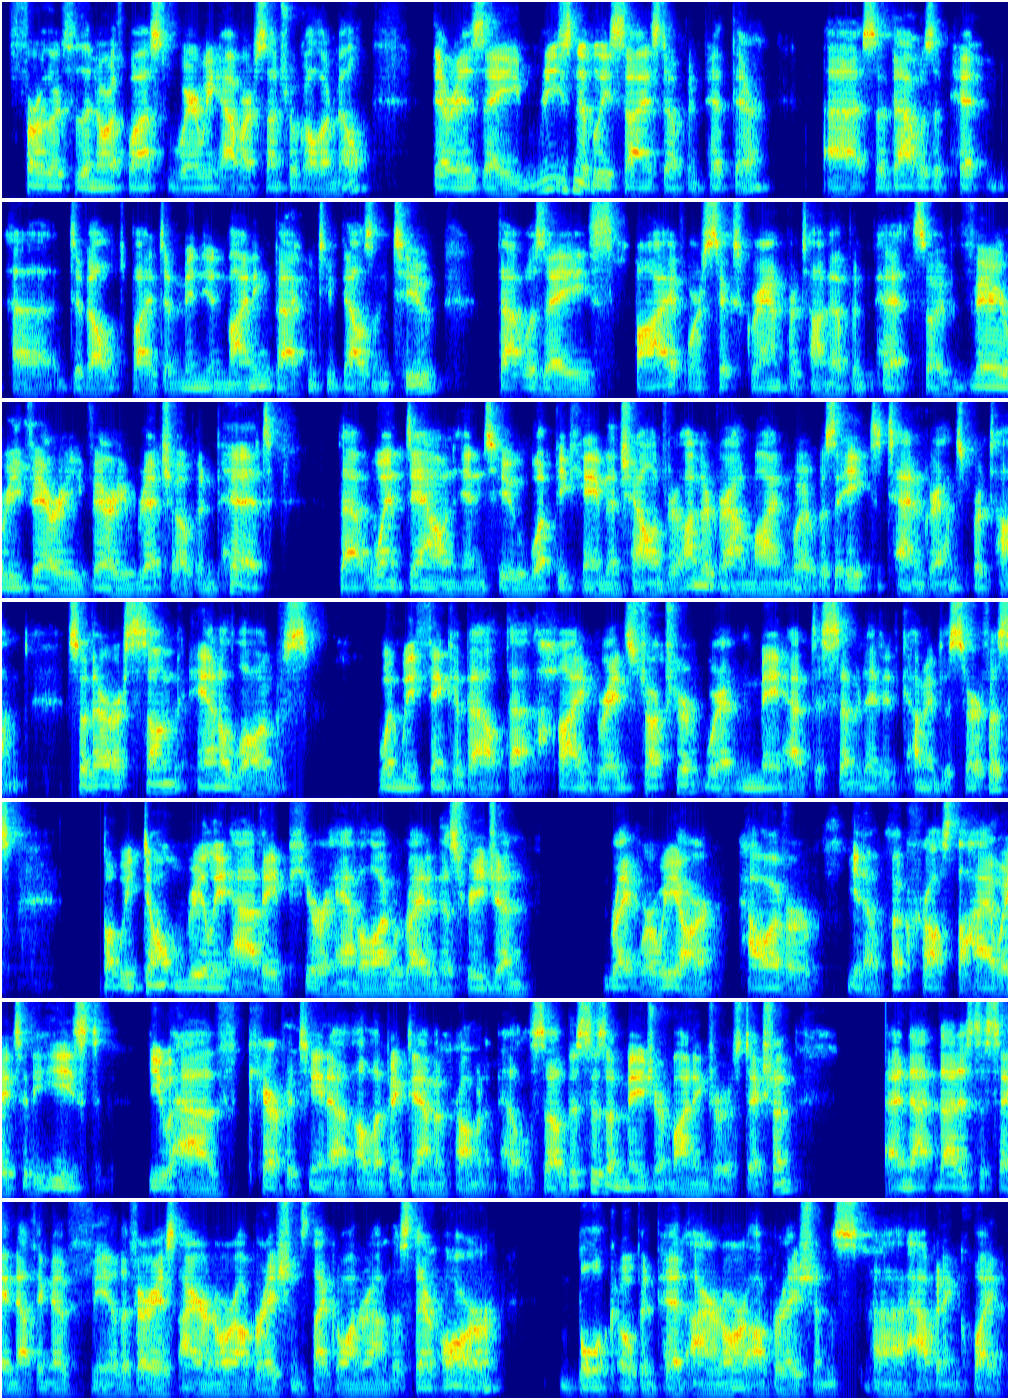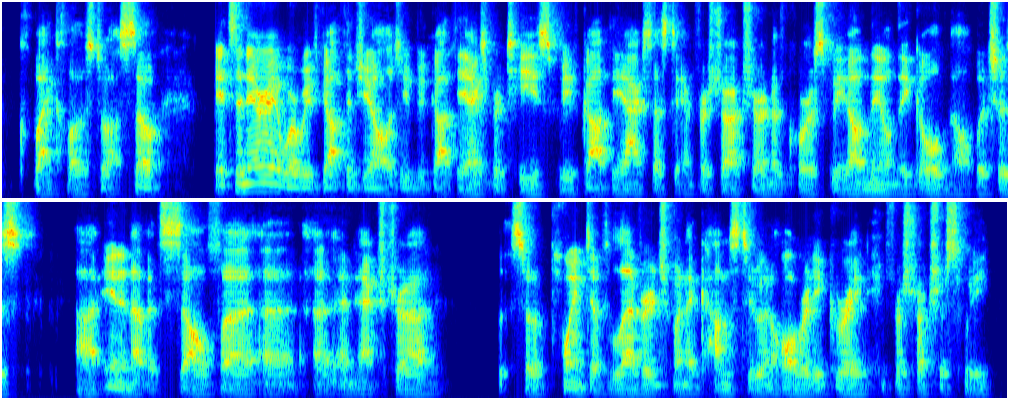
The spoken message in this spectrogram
Further to the northwest, where we have our Central Gawler Mill, there is a reasonably sized open pit there uh, so that was a pit uh, developed by Dominion Mining back in 2002. That was a five or six gram per ton open pit. So a very, very, very rich open pit that went down into what became the Challenger underground mine, where it was eight to 10 grams per ton. So there are some analogs when we think about that high grade structure where it may have disseminated coming to surface, but we don't really have a pure analog right in this region right where we are. However, you know, across the highway to the east, you have Carrapateena, Olympic Dam, and Prominent Hill. So this is a major mining jurisdiction. And that, that is to say nothing of you know the various iron ore operations that go on around us. There are bulk open pit iron ore operations uh, happening quite quite close to us. So it's an area where we've got the geology, we've got the expertise, we've got the access to infrastructure, and of course we own the only gold belt, which is uh, in and of itself uh, uh, uh, an extra sort of point of leverage when it comes to an already great infrastructure suite.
